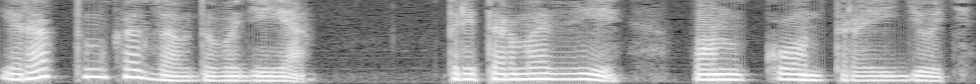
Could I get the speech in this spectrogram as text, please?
і раптом казав до водія Притормозі, он контра йдеть.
